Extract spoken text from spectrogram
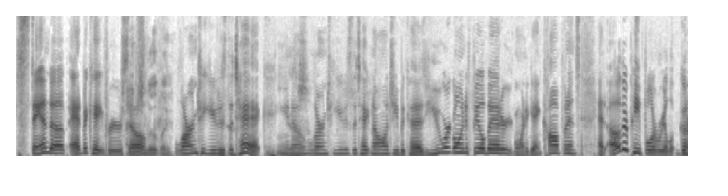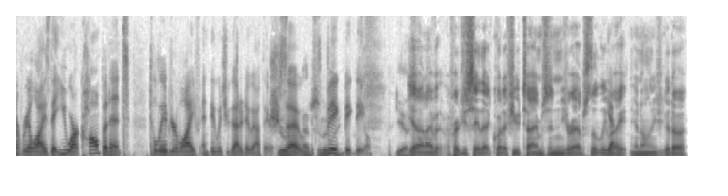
stand up advocate for yourself Absolutely. learn to use the tech mm-hmm. you know learn to use the technology because you are going to feel better you're going to gain confidence and other people are real, going to realize that you are competent to live your life and do what you got to do out there. Sure, so it's a big big deal. Yes. Yeah, and I've heard you say that quite a few times, and you're absolutely Yeah. right. You know, you gotta,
